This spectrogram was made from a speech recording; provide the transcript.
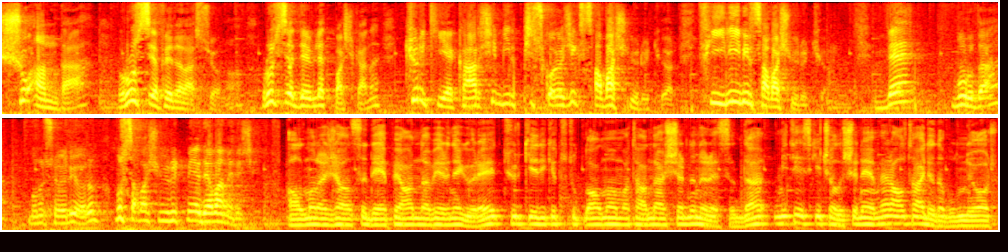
şu anda Rusya Federasyonu, Rusya Devlet Başkanı Türkiye karşı bir psikolojik savaş yürütüyor. Fiili bir savaş yürütüyor. Ve burada bunu söylüyorum bu savaşı yürütmeye devam edecek. Alman ajansı DPA'nın haberine göre Türkiye'deki tutuklu Alman vatandaşlarının arasında MİT eski çalışanı Enver Altaylı da bulunuyor.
